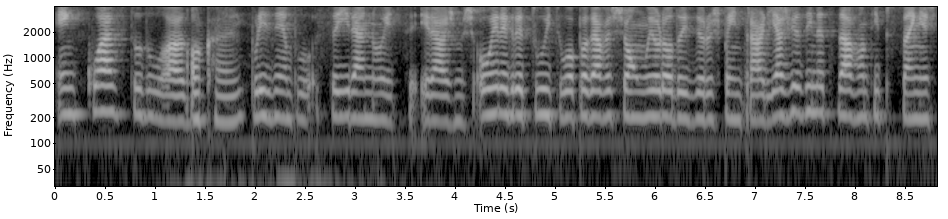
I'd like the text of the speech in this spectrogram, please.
em quase todo o lado. Ok. Por exemplo, sair à noite, Erasmus, ou era gratuito ou pagavas só um euro ou dois euros para entrar e às vezes ainda te davam tipo senhas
